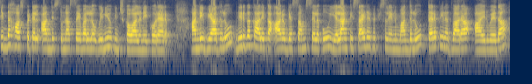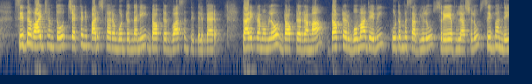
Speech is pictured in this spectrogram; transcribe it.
సిద్ధ హాస్పిటల్ అందిస్తున్న సేవలను వినియోగించుకోవాలని కోరారు. అన్ని వ్యాధులు దీర్ఘకాలిక ఆరోగ్య సమస్యలకు ఎలాంటి సైడ్ ఎఫెక్ట్స్ లేని మందులు థెరపీల ద్వారా ఆయుర్వేద సిద్ధ వైద్యంతో చక్కని పరిష్కారం ఉంటుందని డాక్టర్ వాసంతి తెలిపారు. కార్యక్రమంలో డాక్టర్ రమ డాక్టర్ ఉమాదేవి కుటుంబ సభ్యులు శ్రేయభిలాషులు సిబ్బంది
